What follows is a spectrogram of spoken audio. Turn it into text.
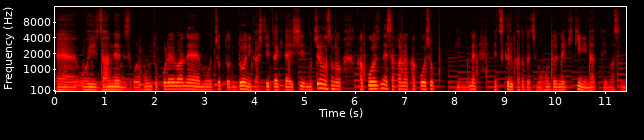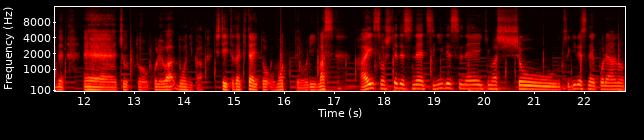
えー、おい、残念です。これ、本当、これはね、もうちょっとどうにかしていただきたいし、もちろん、その加工、ね、魚加工食品のね、え作る方たちも本当にね、危機になっていますんで、えーちょっとこれはどうにかしていただきたいと思っております。はい、そしてですね、次ですね、行きましょう。次ですね、これあの、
